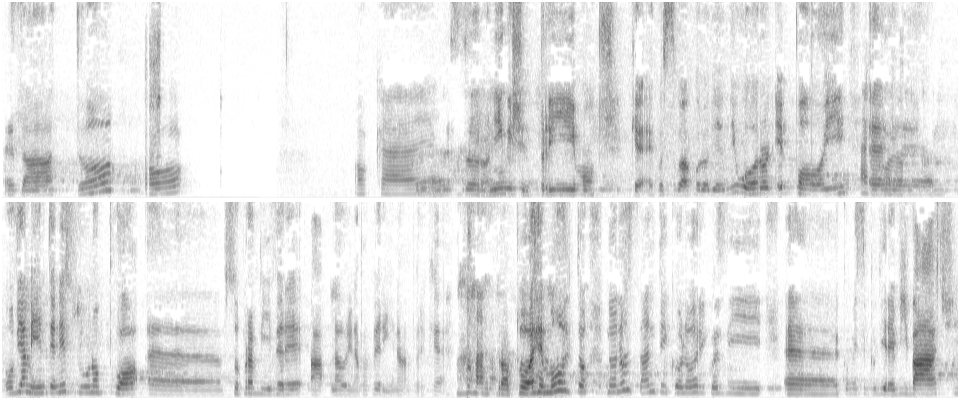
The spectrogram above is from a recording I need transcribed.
Esatto. Oh. Ok. Questo, Ron English il primo, che è questo qua, quello di Andy Warhol, e poi eh, ovviamente nessuno può eh, sopravvivere a Laurina Paperina, perché purtroppo è molto, nonostante i colori così, eh, come si può dire, vivaci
